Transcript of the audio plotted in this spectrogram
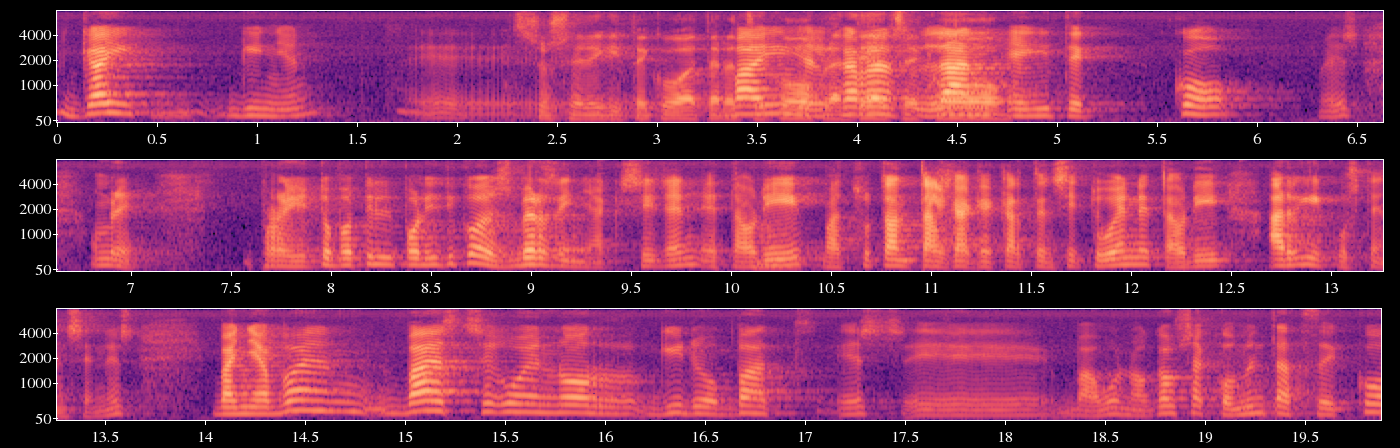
gai ginen, e, Zu zer egiteko, bai, ataratzeko, elkarraz planteatzeko... lan egiteko, bez? Hombre, proiektu politiko ezberdinak ziren, eta hori batzutan talkak ekarten zituen, eta hori argi ikusten zen, ez? Baina ba, ba ez zegoen hor giro bat, ez? E, ba, bueno, gauza komentatzeko,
